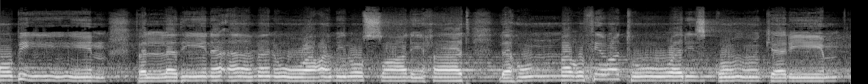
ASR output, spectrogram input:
مبين فالذين آمنوا وعملوا الصالحات لهم مغفرة ورزق كريم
